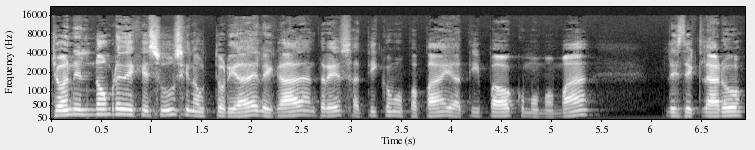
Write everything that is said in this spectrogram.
Yo en el nombre de Jesús y en autoridad delegada, Andrés, a ti como papá y a ti, Pao, como mamá, les declaro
